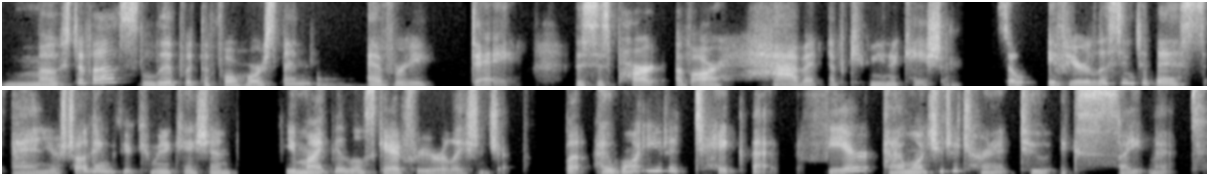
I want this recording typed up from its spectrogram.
most of us live with the four horsemen every day. This is part of our habit of communication. So if you're listening to this and you're struggling with your communication, you might be a little scared for your relationship. But I want you to take that fear and I want you to turn it to excitement.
